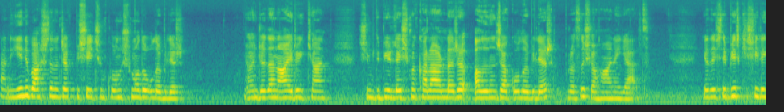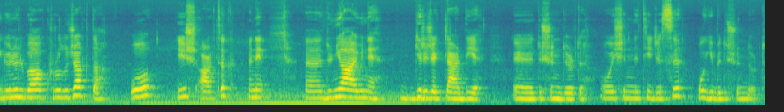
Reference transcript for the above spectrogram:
Yani yeni başlanacak bir şey için konuşma da olabilir. Önceden ayrıyken şimdi birleşme kararları alınacak olabilir. Burası şahane geldi. Ya da işte bir kişiyle gönül bağı kurulacak da o iş artık hani e, dünya evine girecekler diye e, düşündürdü. O işin neticesi o gibi düşündürdü.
